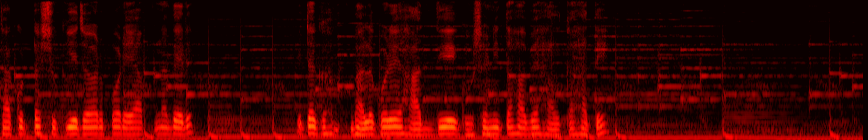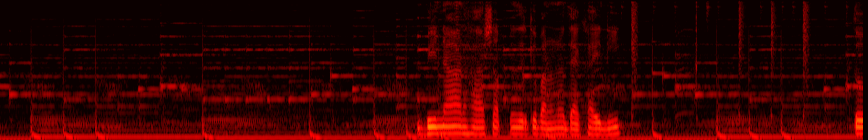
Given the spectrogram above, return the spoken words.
ঠাকুরটা শুকিয়ে যাওয়ার পরে আপনাদের এটা ভালো করে হাত দিয়ে ঘষে নিতে হবে হালকা হাতে। বিনা আর হাঁস আপনাদেরকে বানানো দেখায়নি তো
